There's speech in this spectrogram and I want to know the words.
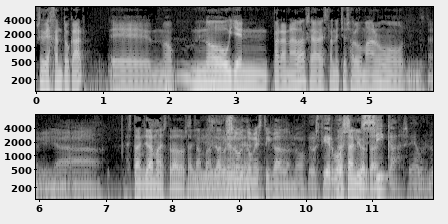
se dejan tocar. eh, no, no huyen para nada, o sea, están hechos a lo humano. O ya Están ya maestrados allí. están bastante Los- do- domesticados, ¿no? Los ciervos está en libertad. Sika se llaman, ¿no?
